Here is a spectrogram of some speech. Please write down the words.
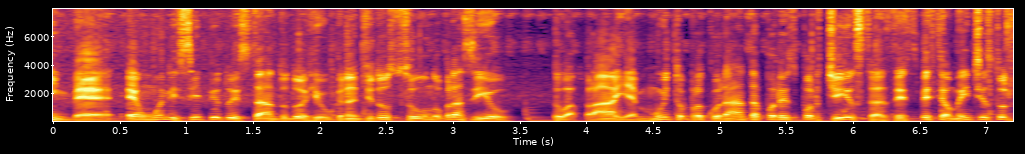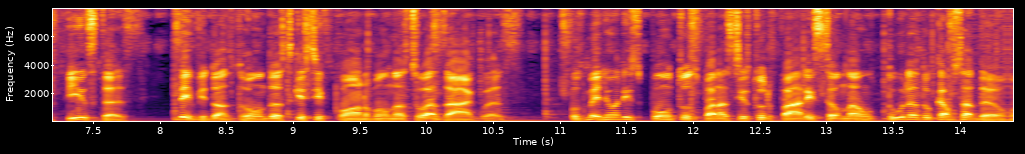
Imbé é um município do estado do Rio Grande do Sul, no Brasil. Sua praia é muito procurada por esportistas, especialmente surfistas, devido às ondas que se formam nas suas águas. Os melhores pontos para se surfar estão na altura do calçadão.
